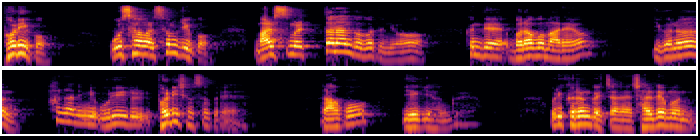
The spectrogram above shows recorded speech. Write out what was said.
버리고 우상을 섬기고 말씀을 떠난 거거든요. 근데 뭐라고 말해요? 이거는 하나님이 우리를 버리셔서 그래. 라고 얘기한 거예요. 우리 그런 거 있잖아요. 잘 되면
